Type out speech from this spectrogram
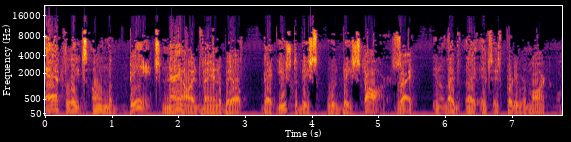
athletes on the bench now at Vanderbilt that used to be would be stars. Right. You know, they, they it's it's pretty remarkable.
